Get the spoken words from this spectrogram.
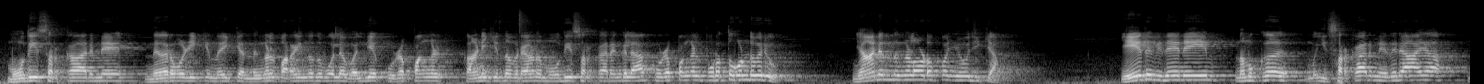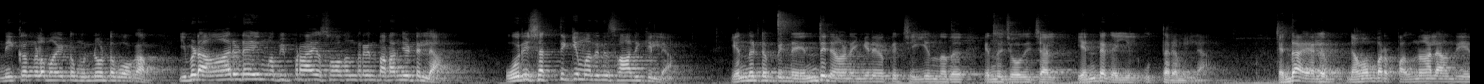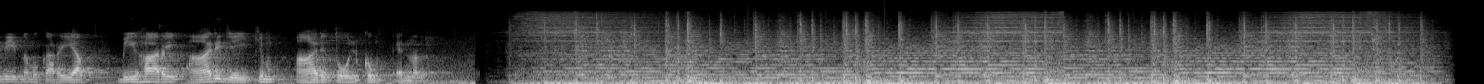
മോദി സർക്കാരിനെ നേർവഴിക്ക് നയിക്കാൻ നിങ്ങൾ പറയുന്നത് പോലെ വലിയ കുഴപ്പങ്ങൾ കാണിക്കുന്നവരാണ് മോദി സർക്കാരെങ്കിൽ ആ കുഴപ്പങ്ങൾ പുറത്തു കൊണ്ടുവരൂ. ഞാനും നിങ്ങളോടൊപ്പം യോജിക്കാം. ഏത് വിധേനയും നമുക്ക് ഈ സർക്കാരിനെതിരായ നീക്കങ്ങളുമായിട്ട് മുന്നോട്ട് പോകാം. ഇവിടെ ആരുടെയും അഭിപ്രായ സ്വാതന്ത്ര്യം തടഞ്ഞിട്ടില്ല. ഒരു ശക്തിക്കും അതിന് സാധിക്കില്ല. എന്നിട്ടും പിന്നെ എന്തിനാണ് ഇങ്ങനെയൊക്കെ ചെയ്യുന്നത് എന്ന് ചോദിച്ചാൽ എന്റെ കയ്യിൽ ഉത്തരമില്ല. എന്തായാലും നവംബർ പതിനാലാം തീയതി നമുക്കറിയാം ബീഹാറിൽ ആര് ജയിക്കും ആര് തോൽക്കും എന്നത്.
